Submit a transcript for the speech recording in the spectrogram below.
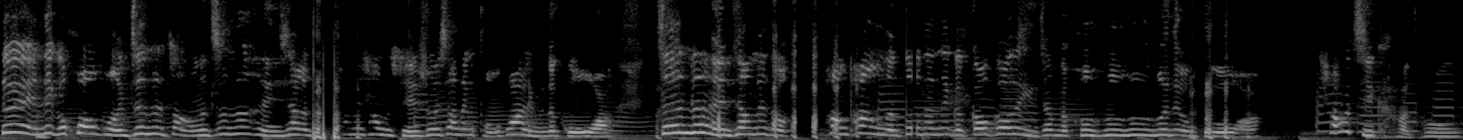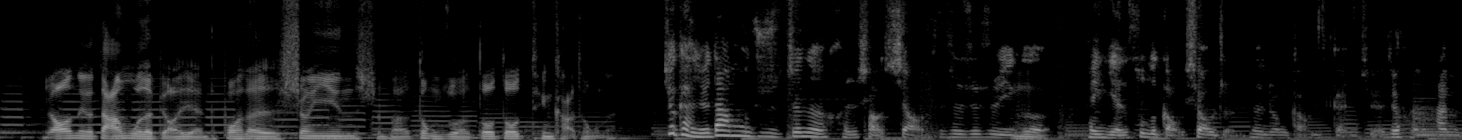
对，那个晃晃真的长得真的很像他们上次谁说像那个童话里面的国王，真的很像那种胖胖的坐在那个高高的椅子上面呵呵呵呵那种国王。超级卡通，然后那个大木的表演，包括他的声音、什么动作，都都挺卡通的。就感觉大木就是真的很少笑，就是就是一个很严肃的搞笑者那种感感觉，就很很，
